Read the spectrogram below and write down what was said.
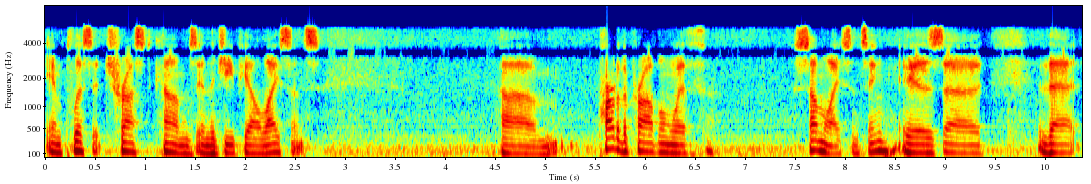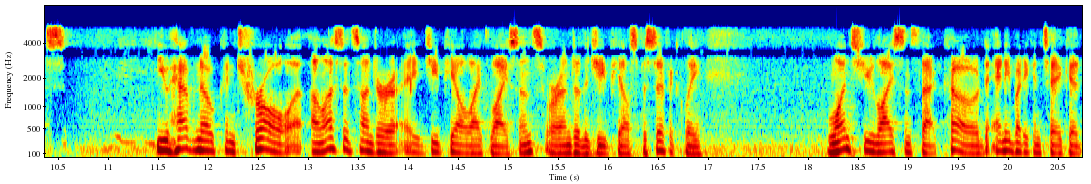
implicit trust comes in the GPL license. Um, part of the problem with some licensing is uh, that you have no control unless it's under a GPL-like license or under the GPL specifically. Once you license that code, anybody can take it,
